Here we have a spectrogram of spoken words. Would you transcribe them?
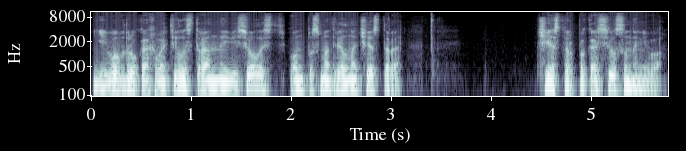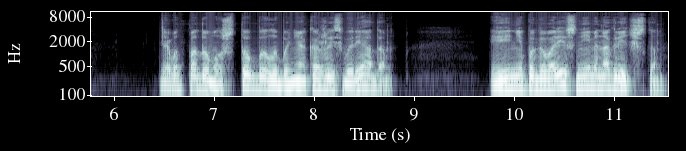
Его вдруг охватила странная веселость. Он посмотрел на Честера — Честер покосился на него. Я вот подумал, что было бы, не окажись вы рядом, и не поговори с ними на греческом.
